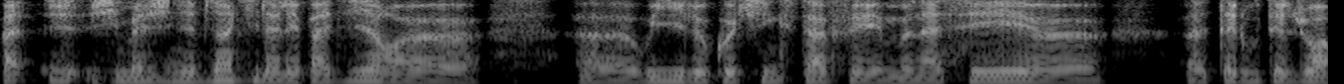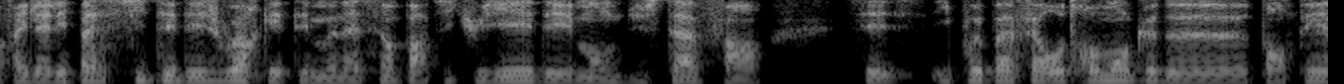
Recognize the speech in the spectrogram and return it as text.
bah, J'imaginais bien qu'il n'allait pas dire euh, euh, oui, le coaching staff est menacé, tel ou tel joueur. Enfin, il n'allait pas citer des joueurs qui étaient menacés en particulier, des membres du staff. Enfin, il ne pouvait pas faire autrement que de tenter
